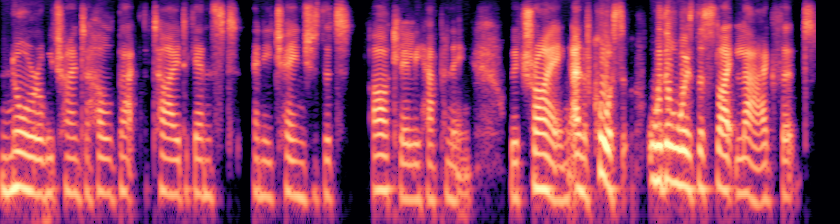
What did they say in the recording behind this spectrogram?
nor are we trying to hold back the tide against any changes that are clearly happening. We're trying, and of course, with always the slight lag that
